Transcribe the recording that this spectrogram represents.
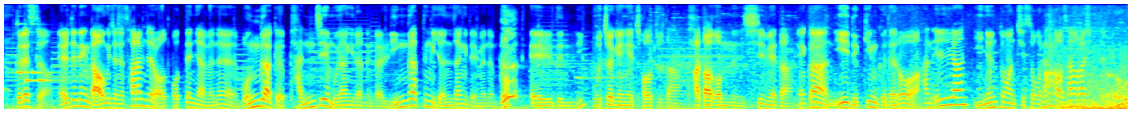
그랬어요 엘든링 나오기 전에 사람들이 어, 어땠냐면은 뭔가 그 반지의 모양이라든가 링 같은 게 연상이 되면은 뭐? 엘든링? 무적행의 저주다 바닥 없는 심해다 그러니까 이 느낌 그대로 한 1년? 2년 동안 지속을 했다고 생각을 하시면 돼요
